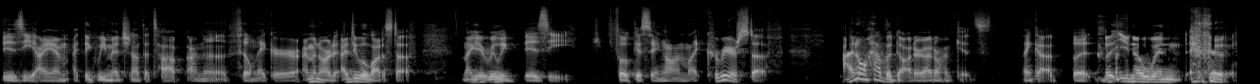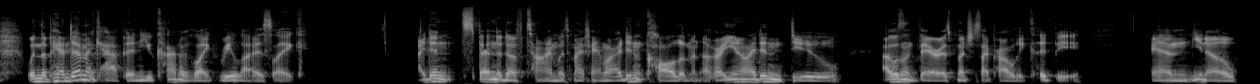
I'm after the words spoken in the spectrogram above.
busy I am. I think we mentioned at the top I'm a filmmaker. I'm an artist. I do a lot of stuff. I get really busy focusing on like career stuff. I don't have a daughter. I don't have kids. Thank God. But but you know when when the pandemic happened, you kind of like realize like I didn't spend enough time with my family. I didn't call them enough. Or, you know, I didn't do I wasn't there as much as I probably could be. And you know,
